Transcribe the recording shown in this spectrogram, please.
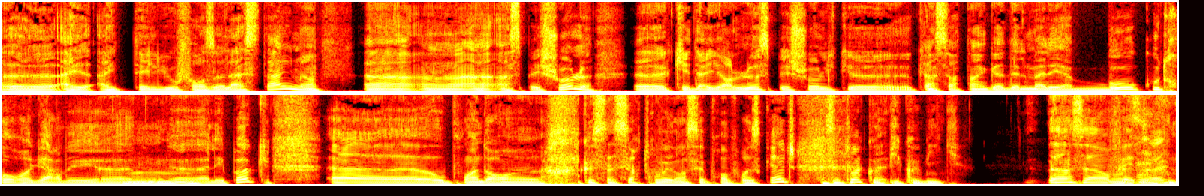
euh, I, I Tell You for for the Last Time, un, un, un special euh, qui est d'ailleurs le special que qu'un certain Gad Elmaleh a beaucoup trop regardé euh, Mmh. euh, à l'époque, euh, au point que ça s'est retrouvé dans ses propres sketchs. C'est toi copie comique. Non, c'est en fait. ouais.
